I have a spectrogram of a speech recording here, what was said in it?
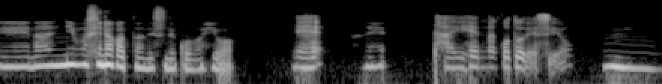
えー、何にもしなかったんですね、この日は。ね、ね。大変なことですよ。うん。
